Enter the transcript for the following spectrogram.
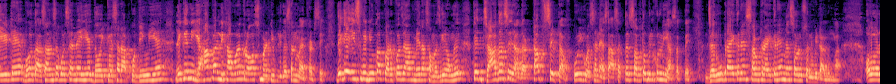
एट है। बहुत आसान सा क्वेश्चन है। ये दो इक्वेशन आपको दी हुई है। लेकिन यहाँ पर लिखा हुआ है क्रॉस मल्टीप्लीकेशन मेथड से। देखिए, इस वीडियो का पर्पज आप मेरा समझ गए होंगे कि ज़्यादा से ज़्यादा टफ से टफ कोई क्वेश्चन ऐसा आ सकता है। सब तो बिल्कुल नहीं आ सकते। ज़रूर ट्राई करें, सब ट्राई करें, मैं सॉल्यूशन भी डालूँगा। और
